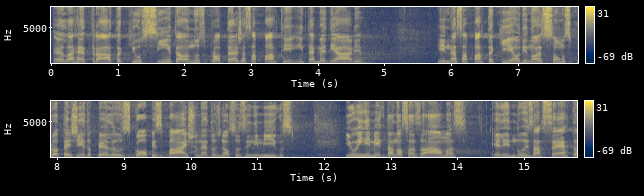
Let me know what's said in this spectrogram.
ela retrata que o cinto ela nos protege essa parte intermediária. E nessa parte aqui é onde nós somos protegidos pelos golpes baixos né, dos nossos inimigos. E o inimigo das nossas almas, ele nos acerta,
